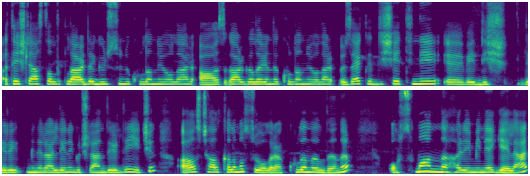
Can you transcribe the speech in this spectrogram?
Ateşli hastalıklarda gül suyunu kullanıyorlar, ağız gargalarında kullanıyorlar. Özellikle diş etini e, ve dişleri, minerallerini güçlendirdiği için ağız çalkalama suyu olarak kullanıldığını Osmanlı haremine gelen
